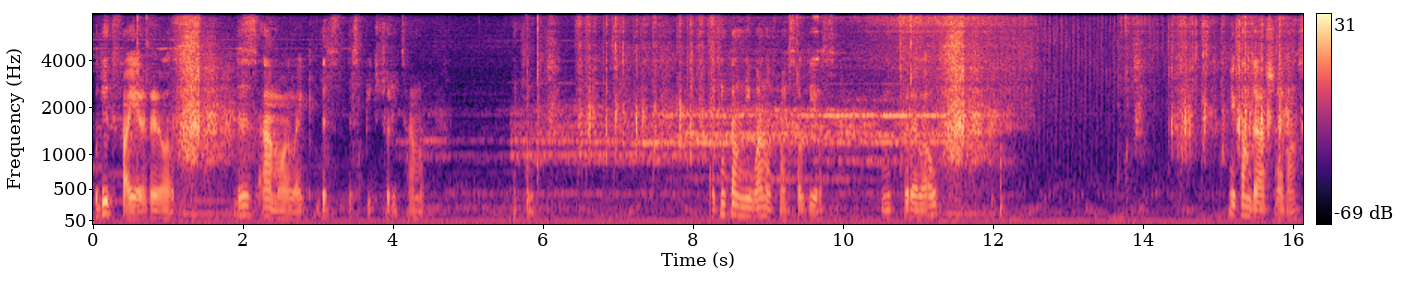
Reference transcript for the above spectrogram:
who did fire, reload. This is ammo, like this. This picture is ammo. I think. I think only one of my soldiers need to reload. You can dash, Evans.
